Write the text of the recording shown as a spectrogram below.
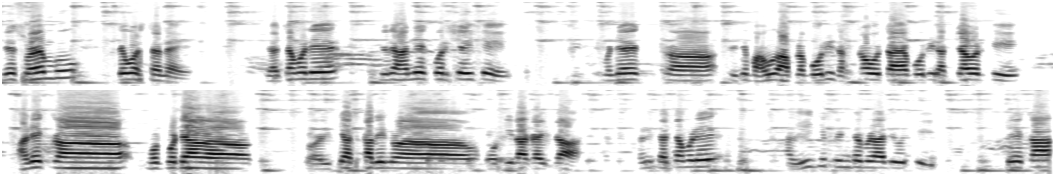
हे स्वयंभू देवस्थान आहे. याच्यामध्ये गेले अनेक वर्ष इथे म्हणजे इथे भाऊ आपला बोरी धक्का होता या बोरी धक्क्यावरती अनेक मोठमोठ्या इतिहासकालीन मोठी लागायच्या. आणि त्याच्यामुळे ही जी पिंड मिळाली होती ते एका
